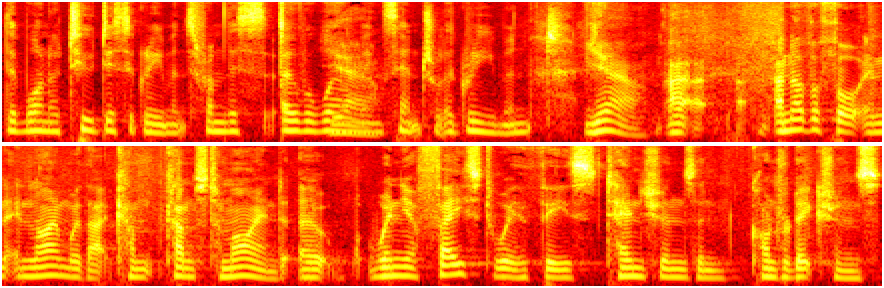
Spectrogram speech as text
the one or two disagreements from this overwhelming Yeah. central agreement. Yeah, uh, another thought in, in line with that com- comes to mind. Uh, when you're faced with these tensions and contradictions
